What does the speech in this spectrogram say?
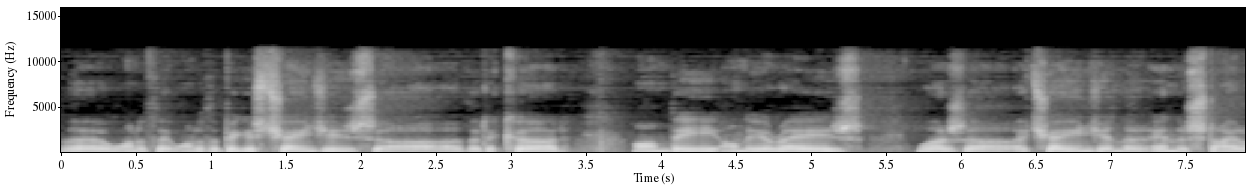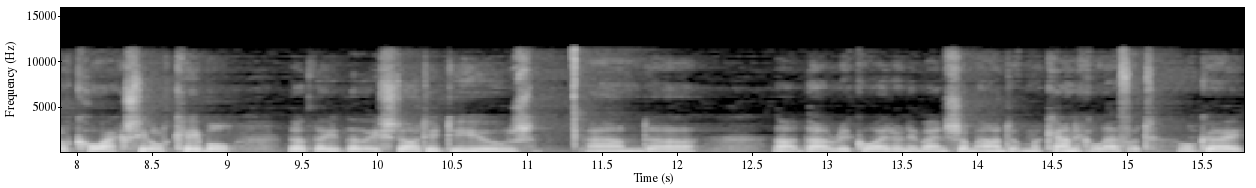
uh, one of the one of the biggest changes uh, that occurred on the on the arrays was uh, a change in the in the style of coaxial cable that they that they started to use, and uh, that that required an immense amount of mechanical effort. Okay,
